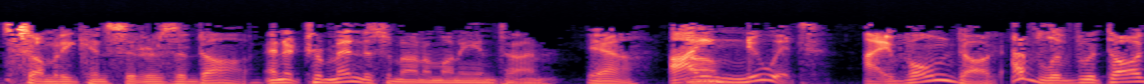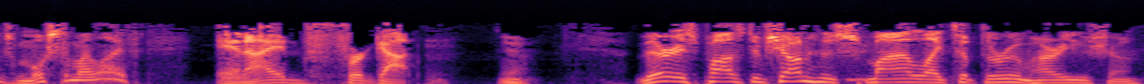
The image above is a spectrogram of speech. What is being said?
somebody considers a dog. And a tremendous amount of money and time. Yeah, I Um, knew it. I've owned dogs. I've lived with dogs most of my life, and I'd forgotten. There is positive Sean, whose smile lights up the room. How are you, Sean?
